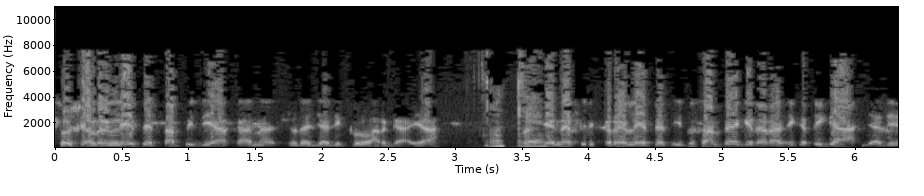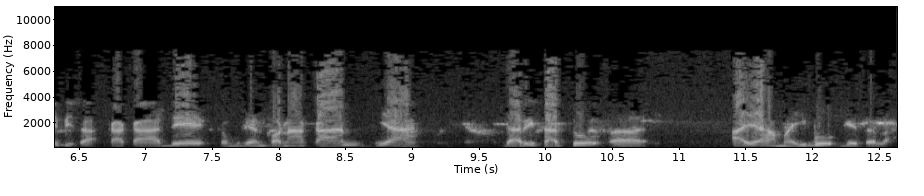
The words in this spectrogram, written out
social related tapi dia karena sudah jadi keluarga ya. Okay. Nah, genetic related itu sampai generasi ketiga. Jadi bisa kakak adik, kemudian ponakan ya dari satu uh, ayah sama ibu gitu lah.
